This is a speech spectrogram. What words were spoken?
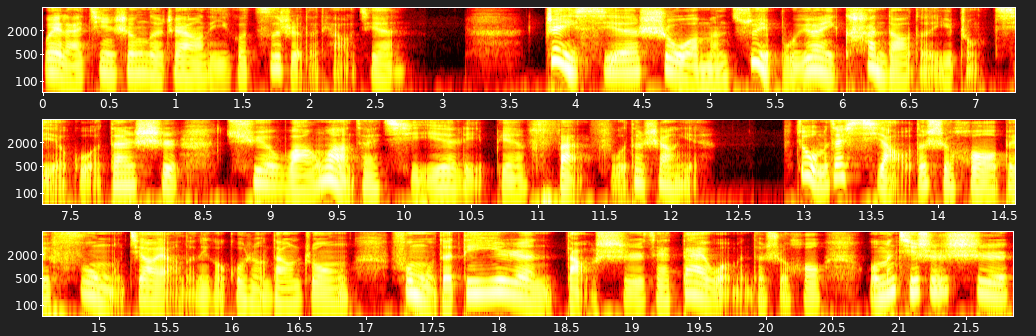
未来晋升的这样的一个资质的条件。这些是我们最不愿意看到的一种结果，但是却往往在企业里边反复的上演。就我们在小的时候被父母教养的那个过程当中，父母的第一任导师在带我们的时候，我们其实是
